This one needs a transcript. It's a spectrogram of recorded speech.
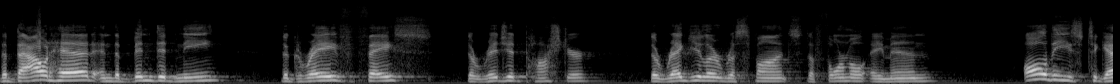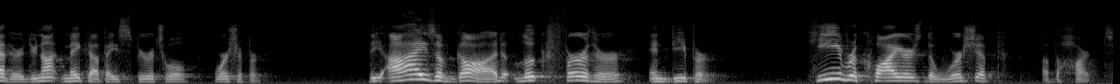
The bowed head and the bended knee, the grave face, the rigid posture, the regular response, the formal amen, all these together do not make up a spiritual worshiper. The eyes of God look further and deeper. He requires the worship of the heart.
